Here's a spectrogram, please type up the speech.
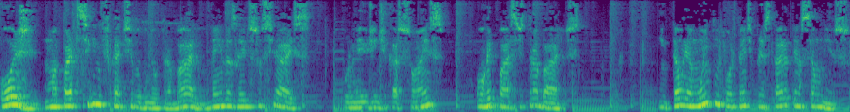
Hoje, uma parte significativa do meu trabalho vem das redes sociais, por meio de indicações ou repasse de trabalhos. Então é muito importante prestar atenção nisso.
